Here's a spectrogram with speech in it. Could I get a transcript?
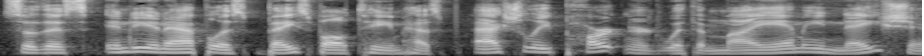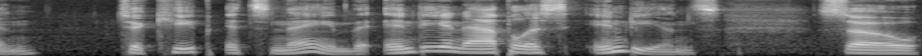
So this Indianapolis baseball team has actually partnered with the Miami Nation to keep its name, the Indianapolis Indians. So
